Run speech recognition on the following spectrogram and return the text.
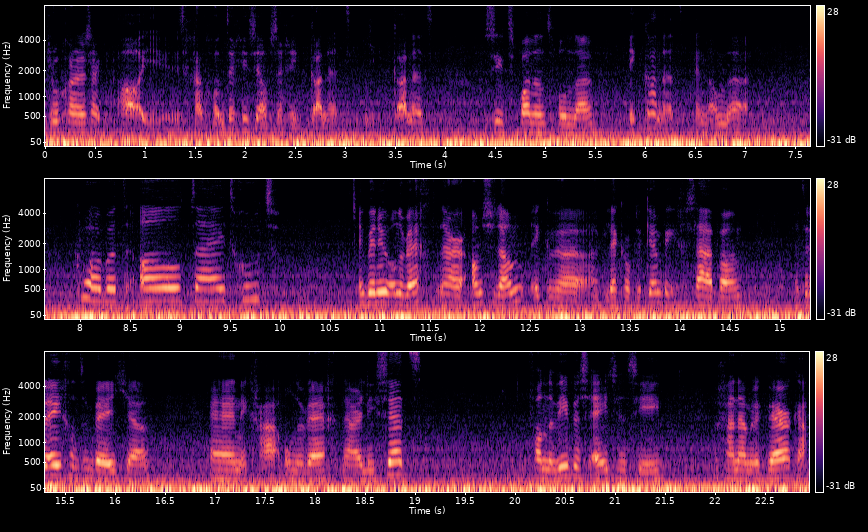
Vroeger zei ik: Oh, je gaat gewoon tegen jezelf zeggen: Ik kan het, je kan het. Als ze iets spannend vonden, ik kan het. En dan uh, kwam het altijd goed. Ik ben nu onderweg naar Amsterdam. Ik uh, heb lekker op de camping geslapen. Het regent een beetje. En ik ga onderweg naar Lisette van de Wiebes Agency. We gaan namelijk werken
